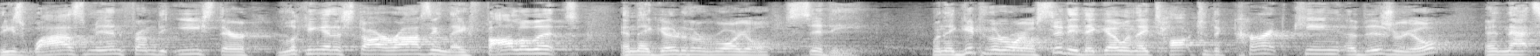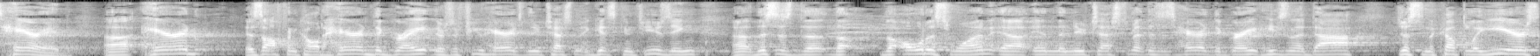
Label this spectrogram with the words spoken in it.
These wise men from the east, they're looking at a star rising, they follow it, and they go to the royal city. When they get to the royal city, they go and they talk to the current king of Israel, and that's Herod. Uh, Herod is often called Herod the Great. There's a few Herods in the New Testament. It gets confusing. Uh, this is the, the, the oldest one uh, in the New Testament. This is Herod the Great. He's going to die just in a couple of years.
